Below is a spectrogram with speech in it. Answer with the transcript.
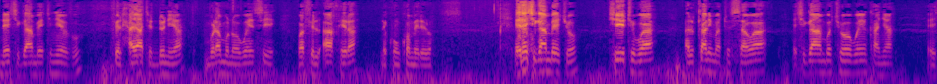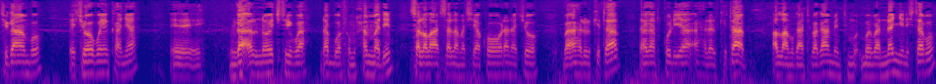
n'ekigambo ekinywevu fi lhayaati dduniya mu bulamu n'obwensi wa fi l akhira ne ku nkomerero. Era ekigambo ekyo kiyitibwa alkalimatu sawa ekigambo ky'obwenkanya. Ekigambo eky'obwenkanya e, nga n'owekitiibwa nabbi waffe muhammadin salllah ali sallama kyeyakoola nakyo ba ahlu lkitab naga nti qul ya ahla lkitab allah amuga nti bagambe nti mwe bannannyini kitabo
